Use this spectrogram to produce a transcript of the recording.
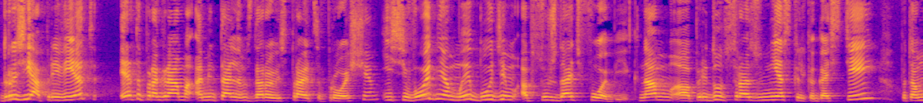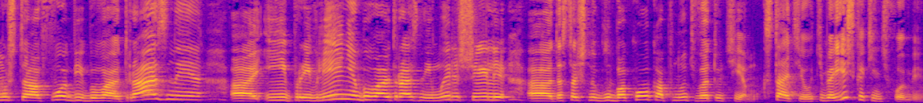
Друзья, привет! Это программа о ментальном здоровье справиться проще. И сегодня мы будем обсуждать фобии. К нам а, придут сразу несколько гостей, потому что фобии бывают разные, а, и проявления бывают разные, и мы решили а, достаточно глубоко копнуть в эту тему. Кстати, у тебя есть какие-нибудь фобии?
